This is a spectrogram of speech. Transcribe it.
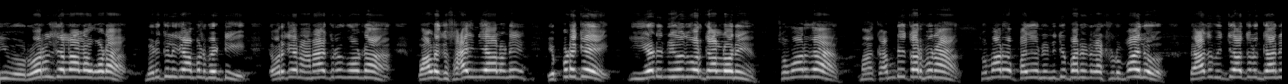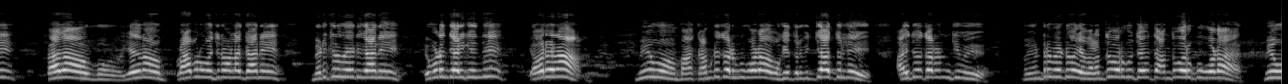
ఈ రూరల్ జిల్లాలో కూడా మెడికల్ క్యాంపులు పెట్టి ఎవరికైనా అనాగ్రహంగా ఉన్నా వాళ్ళకి సాయం చేయాలని ఇప్పటికే ఈ ఏడు నియోజకవర్గాల్లోని సుమారుగా మా కమిటీ తరఫున సుమారుగా పదిహేను నుంచి పన్నెండు లక్షల రూపాయలు పేద విద్యార్థులకు కానీ పేద ఏదైనా ప్రాబ్లం వచ్చిన వాళ్ళకి కానీ మెడికల్ వెయిట్ కానీ ఇవ్వడం జరిగింది. ఎవరైనా మేము మా కమిటీ తరఫున కూడా ఒక ఇద్దరు విద్యార్థుల్ని ఐదో తరగతి నుంచి ఇంటర్మీడియట్ ఎంతవరకు చదివితే అంతవరకు కూడా మేము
